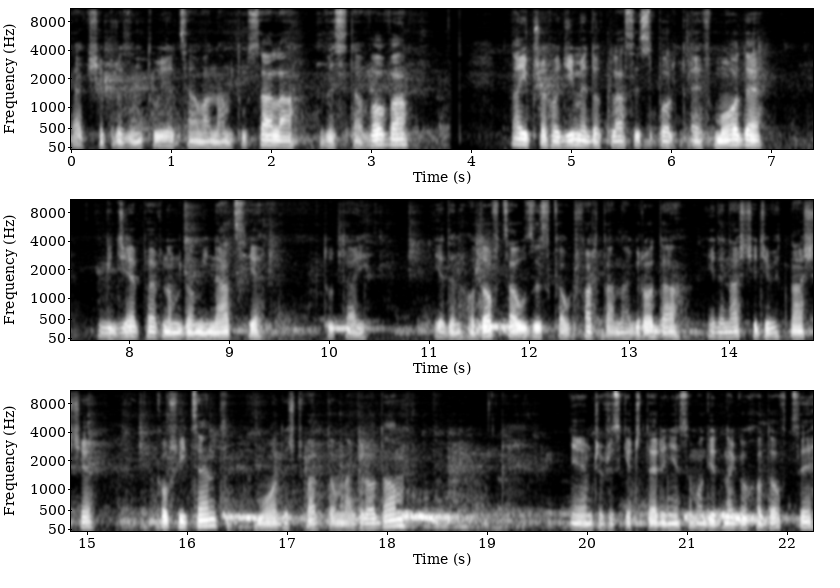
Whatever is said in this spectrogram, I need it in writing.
Tak się prezentuje cała nam tu sala wystawowa. No i przechodzimy do klasy Sport F Młode, gdzie pewną dominację tutaj jeden hodowca uzyskał. Czwarta nagroda 11-19 koeficjent. Młody z czwartą nagrodą. Nie wiem, czy wszystkie cztery nie są od jednego hodowcy.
